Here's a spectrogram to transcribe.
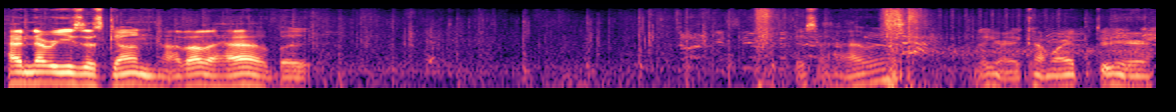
I've never used this gun. I thought I have, but guess I have it? They're gonna come right through here.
